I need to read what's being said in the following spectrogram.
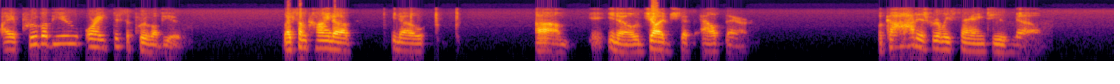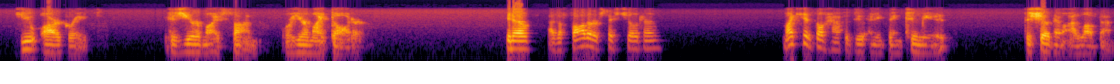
I approve of you or I disapprove of you. Like some kind of, you know, um, you know, judge that's out there. But God is really saying to you, no, you are great because you're my son or you're my daughter. You know, as a father of six children, my kids don't have to do anything to me to, to show them I love them.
